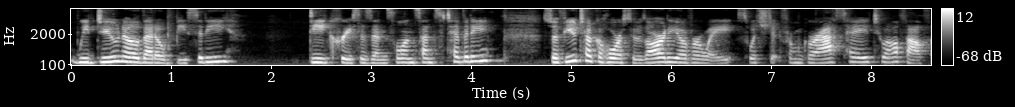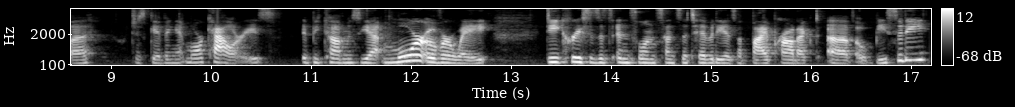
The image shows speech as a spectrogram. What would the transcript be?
We do know that obesity decreases insulin sensitivity. So if you took a horse who was already overweight, switched it from grass hay to alfalfa, which is giving it more calories, it becomes yet more overweight, decreases its insulin sensitivity as a byproduct of obesity,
